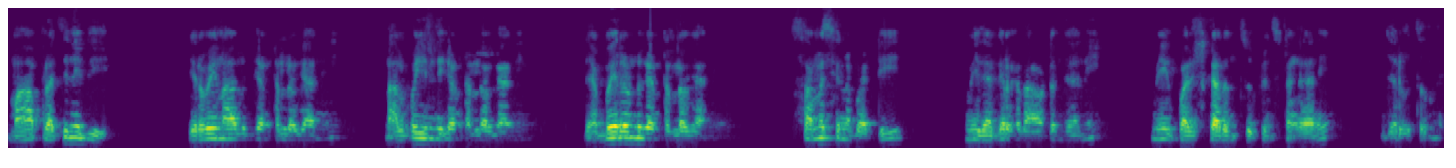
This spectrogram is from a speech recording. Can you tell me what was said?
మా ప్రతినిధి ఇరవై నాలుగు గంటల్లో కానీ నలభై ఎనిమిది గంటల్లో కానీ డెబ్బై రెండు గంటల్లో కానీ సమస్యను బట్టి మీ దగ్గరకు రావటం కానీ మీకు పరిష్కారం చూపించడం కానీ జరుగుతుంది.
